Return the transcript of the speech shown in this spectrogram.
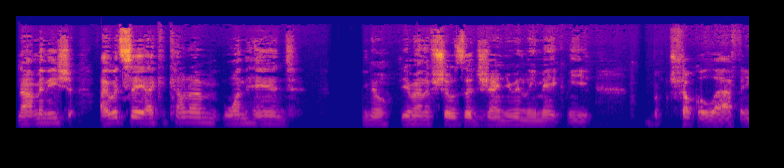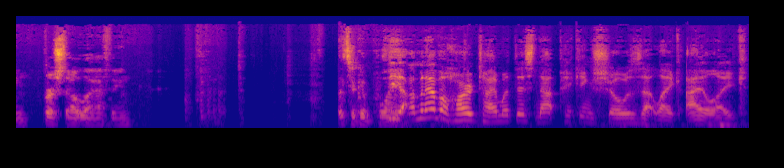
Not many. Sh- I would say I could count on one hand. You know the amount of shows that genuinely make me chuckle, laughing, burst out laughing. That's a good point. See, I'm gonna have a hard time with this, not picking shows that like I like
